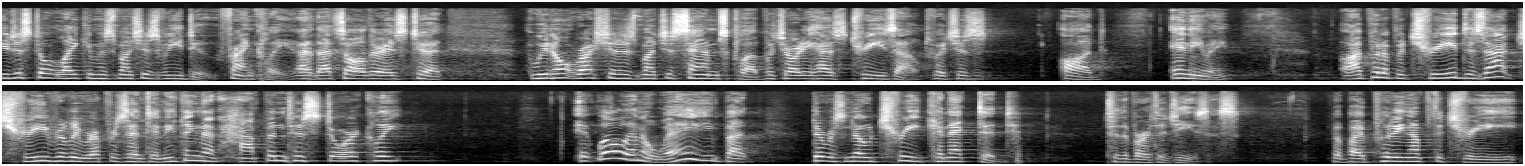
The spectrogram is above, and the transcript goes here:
you just don't like him as much as we do, frankly. Uh, that's all there is to it. We don't rush it as much as Sam's Club, which already has trees out, which is odd. Anyway, I put up a tree. Does that tree really represent anything that happened historically? It, well, in a way, but there was no tree connected to the birth of Jesus. But by putting up the tree,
